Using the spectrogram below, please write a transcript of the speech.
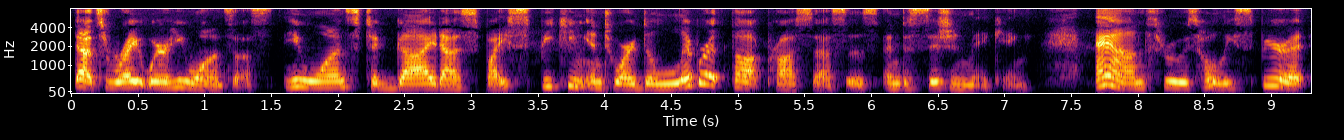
That's right where he wants us. He wants to guide us by speaking into our deliberate thought processes and decision making. And through his Holy Spirit,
